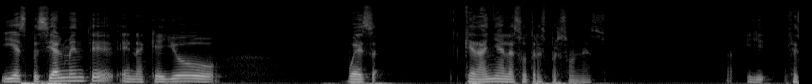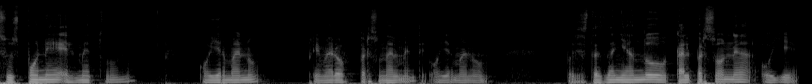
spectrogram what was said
Y especialmente en aquello, pues, que daña a las otras personas. Y Jesús pone el método, ¿no? Oye, hermano, primero personalmente, oye, hermano, pues estás dañando tal persona, oye,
